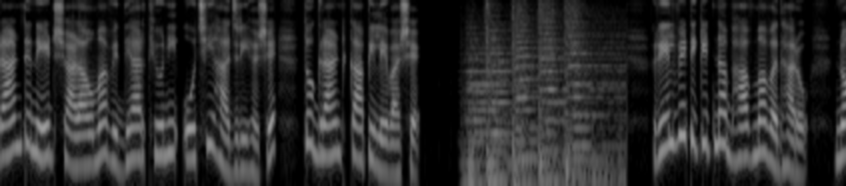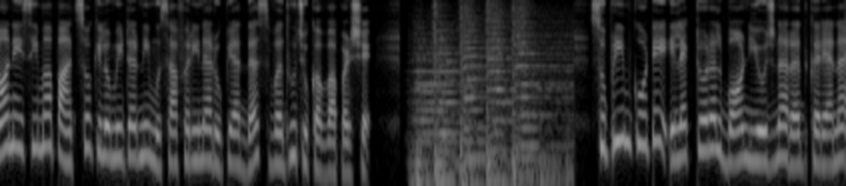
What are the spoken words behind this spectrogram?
ગ્રાન્ટ નેડ શાળાઓમાં વિદ્યાર્થીઓની ઓછી હાજરી હશે તો ગ્રાન્ટ કાપી લેવાશે. રેલવે ટિકિટના ભાવમાં વધારો. નોન એસીમાં પાંચસો કિલોમીટરની મુસાફરીના રૂપિયા દસ વધુ ચૂકવવા પડશે. સુપ્રીમ કોર્ટે ઇલેક્ટોરલ બોન્ડ યોજના રદ કર્યાના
